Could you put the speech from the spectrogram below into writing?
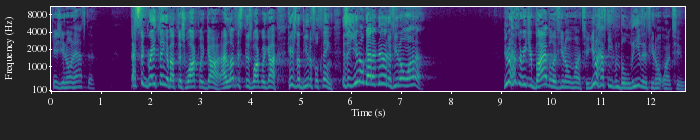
because you don't have to. That's the great thing about this walk with God. I love this, this walk with God. Here's the beautiful thing is that you don't got to do it if you don't want to. You don't have to read your Bible if you don't want to. You don't have to even believe it if you don't want to.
